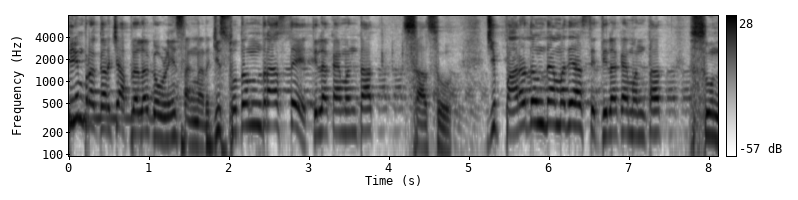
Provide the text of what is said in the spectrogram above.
तीन प्रकारची आपल्याला गवळणी सांगणार जी स्वतंत्र असते तिला काय म्हणतात? सासू. जी पारतंत्र्यामध्ये असते तिला काय म्हणतात? सुन.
